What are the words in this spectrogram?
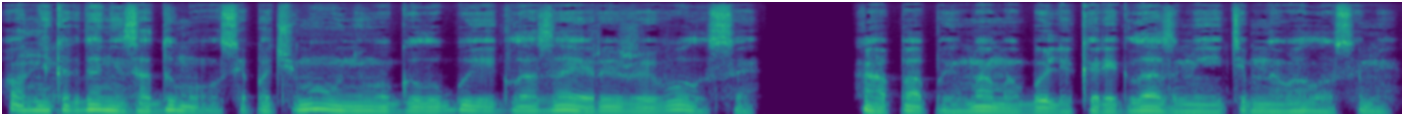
Он никогда не задумывался, почему у него голубые глаза и рыжие волосы, а папа и мама были кореглазыми и темноволосыми.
